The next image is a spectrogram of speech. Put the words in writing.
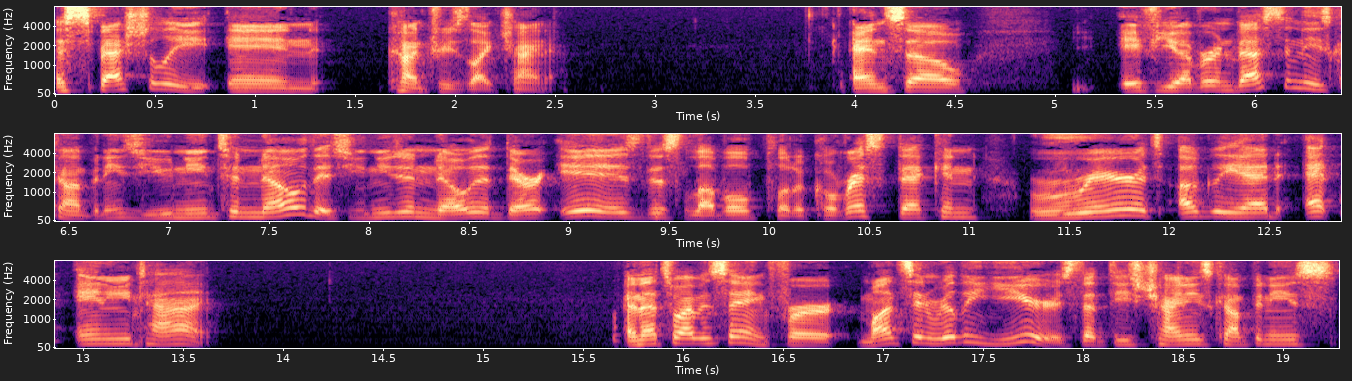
especially in countries like China. And so, if you ever invest in these companies, you need to know this. You need to know that there is this level of political risk that can rear its ugly head at any time. And that's why I've been saying for months and really years that these Chinese companies,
